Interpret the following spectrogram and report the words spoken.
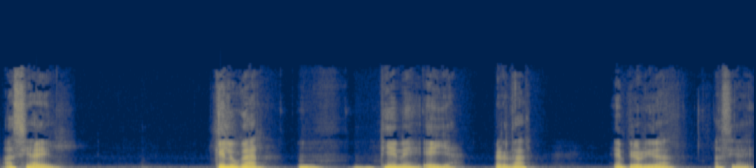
hacia él? ¿Qué lugar tiene ella, verdad? En prioridad hacia él.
